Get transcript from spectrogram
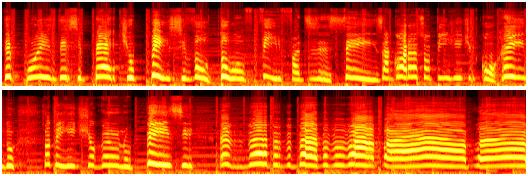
depois desse patch, o Pace voltou ao FIFA 16. Agora só tem gente correndo, só tem gente jogando no Pace.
